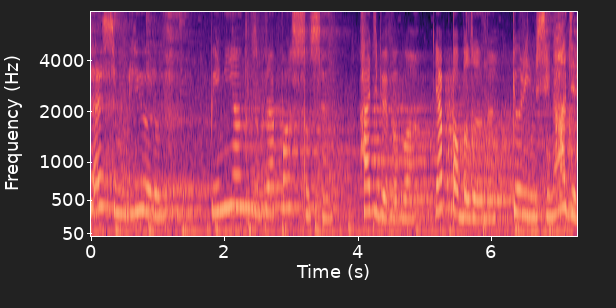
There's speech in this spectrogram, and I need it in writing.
Sensin biliyorum. Beni yalnız bırakmazsın sen. Hadi be baba. Yap babalığını. Göreyim seni hadi.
